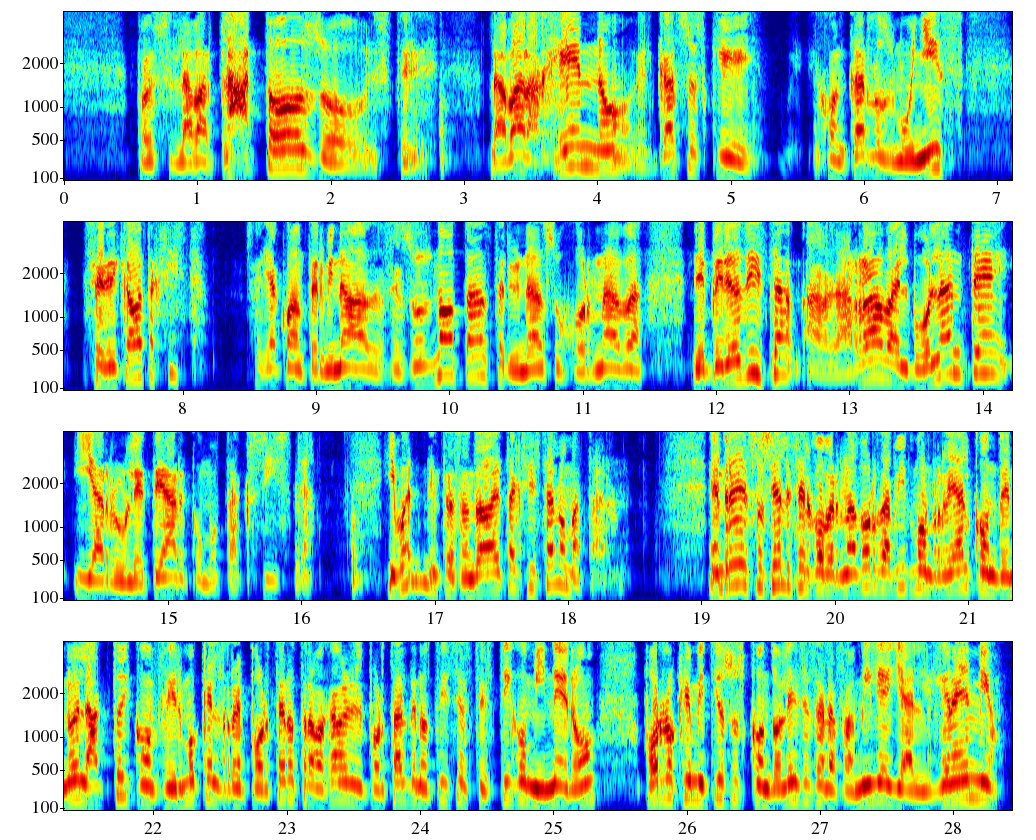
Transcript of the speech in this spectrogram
pues lavar platos o este lavar ajeno. El caso es que Juan Carlos Muñiz se dedicaba a taxista. O sea, ya cuando terminaba de hacer sus notas, terminaba su jornada de periodista, agarraba el volante y a ruletear como taxista. Y bueno, mientras andaba de taxista lo mataron. En redes sociales, el gobernador David Monreal condenó el acto y confirmó que el reportero trabajaba en el portal de noticias Testigo Minero, por lo que emitió sus condolencias a la familia y al gremio.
